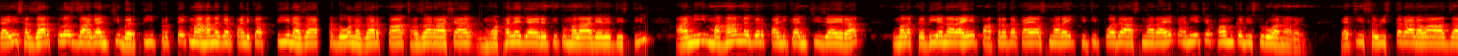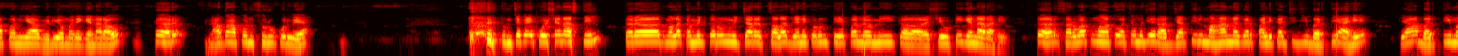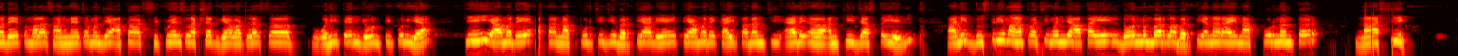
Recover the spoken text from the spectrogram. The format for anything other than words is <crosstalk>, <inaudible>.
चाळीस हजार प्लस जागांची भरती. प्रत्येक महानगरपालिका तीन हजार दोन हजार पाच हजार अशा मोठाल्या जाहिराती तुम्हाला आलेल्या दिसतील. आणि महानगरपालिकांची जाहिरात तुम्हाला कधी येणार आहे पात्रता काय असणार आहे किती पद असणार आहेत आणि याचे फॉर्म कधी सुरू होणार आहेत याची सविस्तर आढावा आज आपण या व्हिडिओमध्ये घेणार आहोत. तर आता आपण सुरू करूया. <coughs> तुमचे काही क्वेश्चन असतील तर मला कमेंट करून विचारत चला जेणेकरून ते पण मी क- शेवटी घेणार आहे. तर सर्वात महत्त्वाचं म्हणजे राज्यातील महानगरपालिकाची जी भरती आहे त्या भरतीमध्ये तुम्हाला सांगण्याचं म्हणजे आता सिक्वेन्स लक्षात घ्या वाटल्यास वही पेन घेऊन टिपून घ्या की यामध्ये आता नागपूरची जी भरती आली आहे त्यामध्ये काही पदांची ॲड आणखी जास्त येईल. आणि दुसरी महत्त्वाची म्हणजे आता येईल दोन नंबरला भरती येणार आहे नागपूर नंतर नाशिक.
